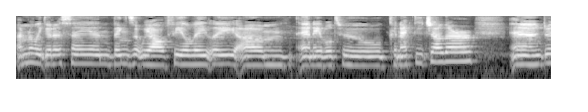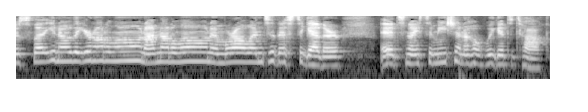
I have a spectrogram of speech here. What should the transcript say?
I'm really good at saying things that we all feel lately um, and able to connect each other and just let you know that you're not alone, I'm not alone, and we're all into this together. It's nice to meet you, and I hope we get to talk.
